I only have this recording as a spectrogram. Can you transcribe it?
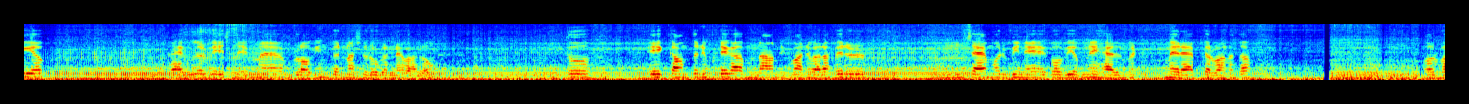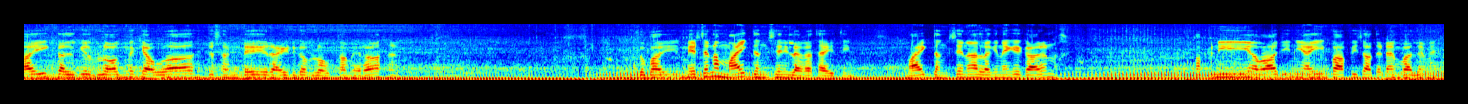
क्योंकि अब रेगुलर बेस में मैं ब्लॉगिंग करना शुरू करने वाला हूँ। तो एक काम तो निपटेगा नाम लिखवाने वाला। फिर सैम और विनय को भी अपने हेलमेट में रैप करवाना था। और भाई, कल के ब्लॉग में क्या हुआ? जो संडे राइड का ब्लॉग था मेरा। तो भाई, मेरे से ना माइक ढंग से नहीं लगा था आई थिंक माइक ढंग से ना लगने के कारण अपनी आवाज़ ही नहीं आई वापिस आते टाइम वाले में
